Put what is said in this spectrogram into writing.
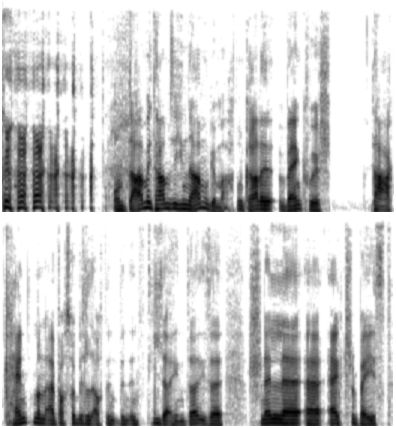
und damit haben sie sich einen Namen gemacht. Und gerade Vanquish, da erkennt man einfach so ein bisschen auch den, den, den Stil dahinter, diese schnelle äh, Action-based.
